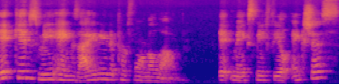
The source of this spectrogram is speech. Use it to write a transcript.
It gives me anxiety to perform alone. It makes me feel anxious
